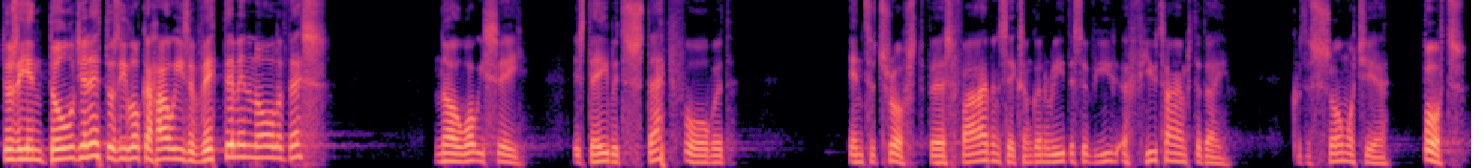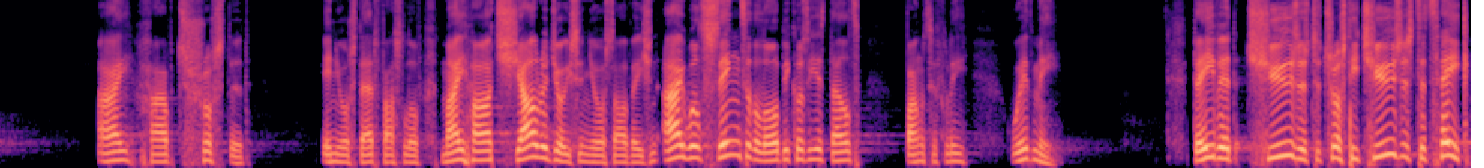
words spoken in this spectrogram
Does he indulge in it? Does he look at how he's a victim in all of this? No, what we see is David step forward into trust. Verse 5 and 6. I'm going to read this a few, a few times today because there's so much here. But I have trusted in your steadfast love. My heart shall rejoice in your salvation. I will sing to the Lord because he has dealt bountifully with me. David chooses to trust. He chooses to take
